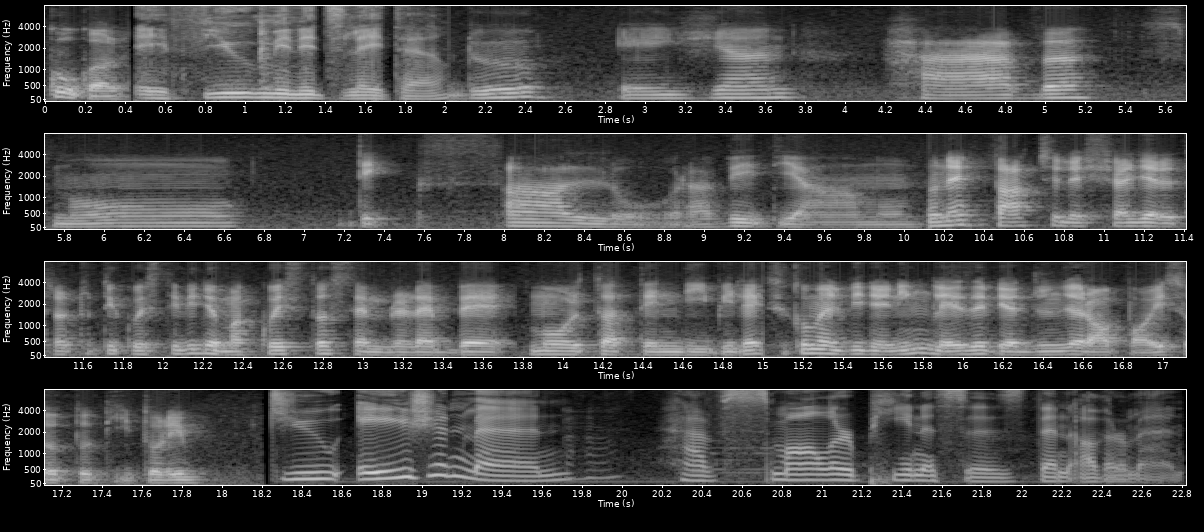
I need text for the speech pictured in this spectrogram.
Google. A few minutes later. Do Asian have small dicks allora, vediamo Non è facile scegliere tra tutti questi video ma questo sembrerebbe molto attendibile Siccome il video è in inglese vi aggiungerò poi i sottotitoli Do Asian men have smaller penises than other men?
